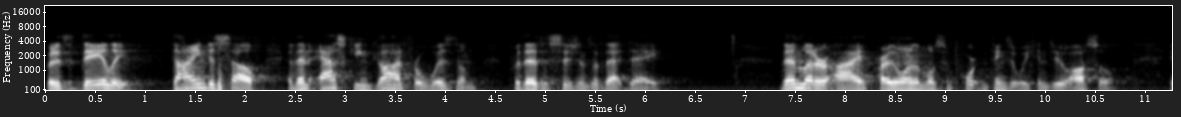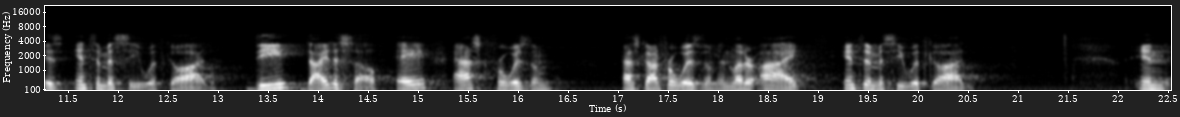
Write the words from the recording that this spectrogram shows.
But it's daily, dying to self, and then asking God for wisdom for the decisions of that day. Then letter I, probably one of the most important things that we can do also, is intimacy with God. D, die to self. A, ask for wisdom. Ask God for wisdom. And letter I, intimacy with God. In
